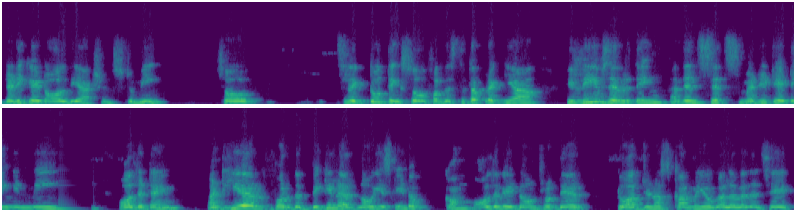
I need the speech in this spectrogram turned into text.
dedicate all the actions to me. So it's like two things. So for the Sthita Prajna, he leaves everything and then sits meditating in me all the time. And here for the beginner, now he he's kind of come all the way down from there to Arjuna's Karma Yoga level and say,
